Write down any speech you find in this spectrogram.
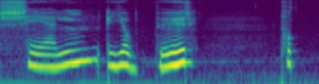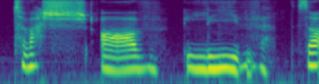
sjelen jobber på tvers av liv. Så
